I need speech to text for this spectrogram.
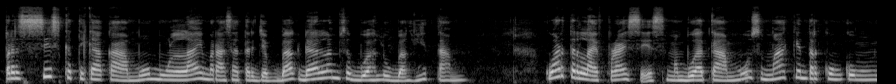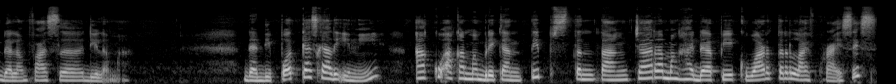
persis ketika kamu mulai merasa terjebak dalam sebuah lubang hitam quarter life crisis membuat kamu semakin terkungkung dalam fase dilema. Dan di podcast kali ini, aku akan memberikan tips tentang cara menghadapi quarter life crisis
